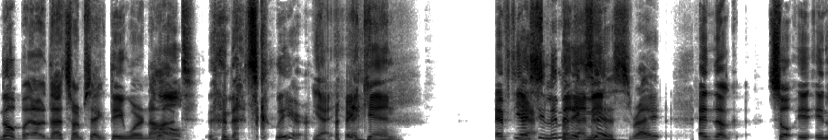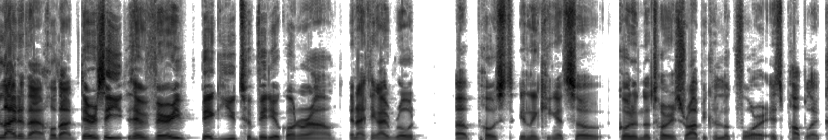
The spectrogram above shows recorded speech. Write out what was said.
No, but uh, that's what I'm saying. They were Well- not. that's clear. yeah Like, again FDIC yes, limit but I mean- exists, right? And look, so in, in light of that, hold on. There's a, there's a very big YouTube video going around, and I think I wrote a post linking it. So go to Notorious Rob. You can look for it. It's public.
